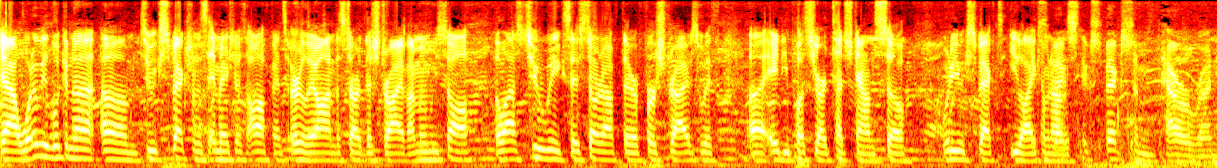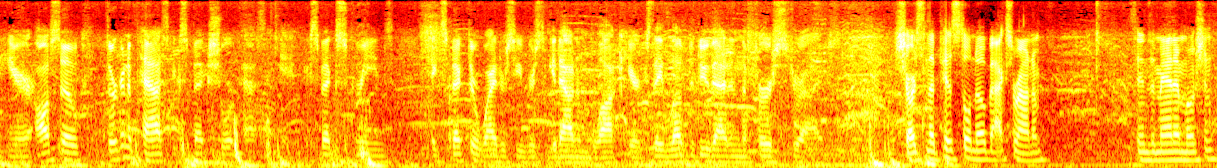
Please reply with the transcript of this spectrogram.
Yeah, what are we looking at um, to expect from this MHS offense early on to start this drive? I mean, we saw the last two weeks they started off their first drives with uh, 80 plus yard touchdowns. So, what do you expect, Eli, coming out of Expect, expect some power run here. Also, if they're going to pass, expect short passing game. Expect screens. Expect their wide receivers to get out and block here because they love to do that in the first drives. Sharts in the pistol, no backs around him. Sends a man in motion.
